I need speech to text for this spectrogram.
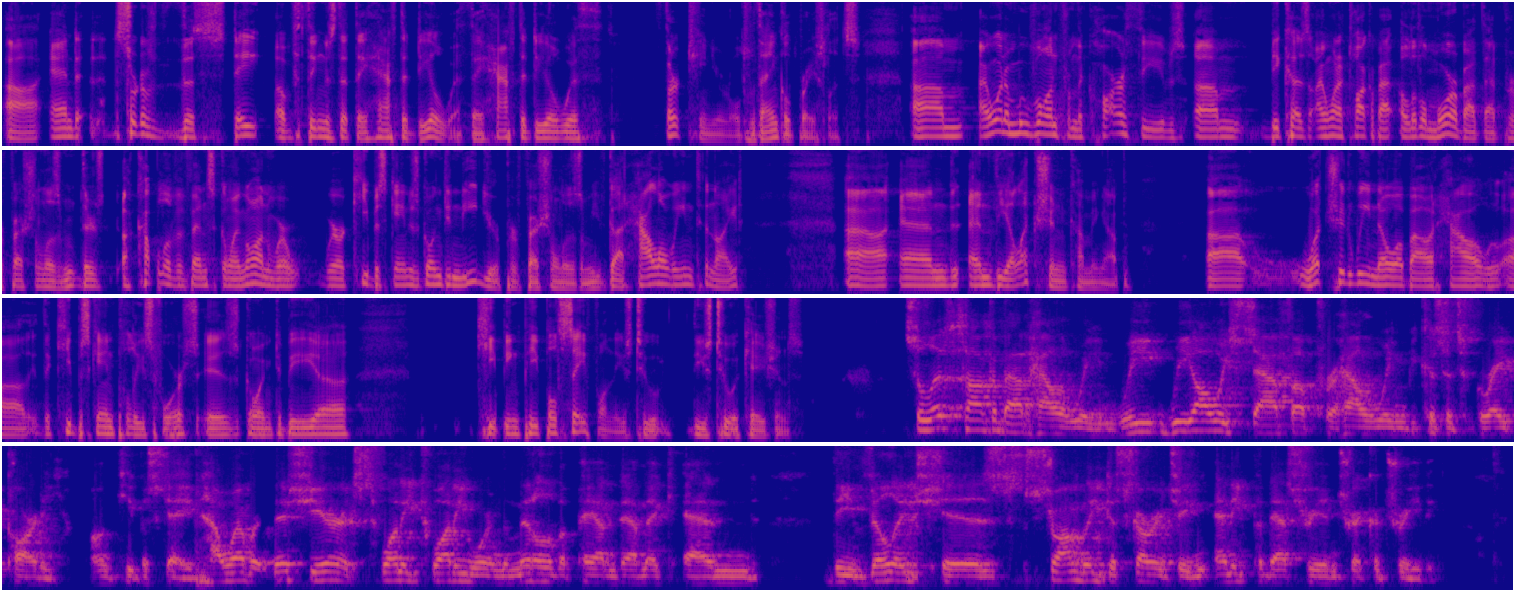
uh, and sort of the state of things that they have to deal with they have to deal with 13 year olds with ankle bracelets. Um, i want to move on from the car thieves um, because i want to talk about a little more about that professionalism. There's a couple of events going on where where key biscayne is going to need your professionalism. You've got halloween tonight uh, and and the election coming up. Uh, what should we know about how uh, the Key Biscayne police force is going to be uh, keeping people safe on these two these two occasions? So let's talk about Halloween. We we always staff up for Halloween because it's a great party on Key Biscayne. However, this year it's 2020. We're in the middle of a pandemic, and the village is strongly discouraging any pedestrian trick or treating.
